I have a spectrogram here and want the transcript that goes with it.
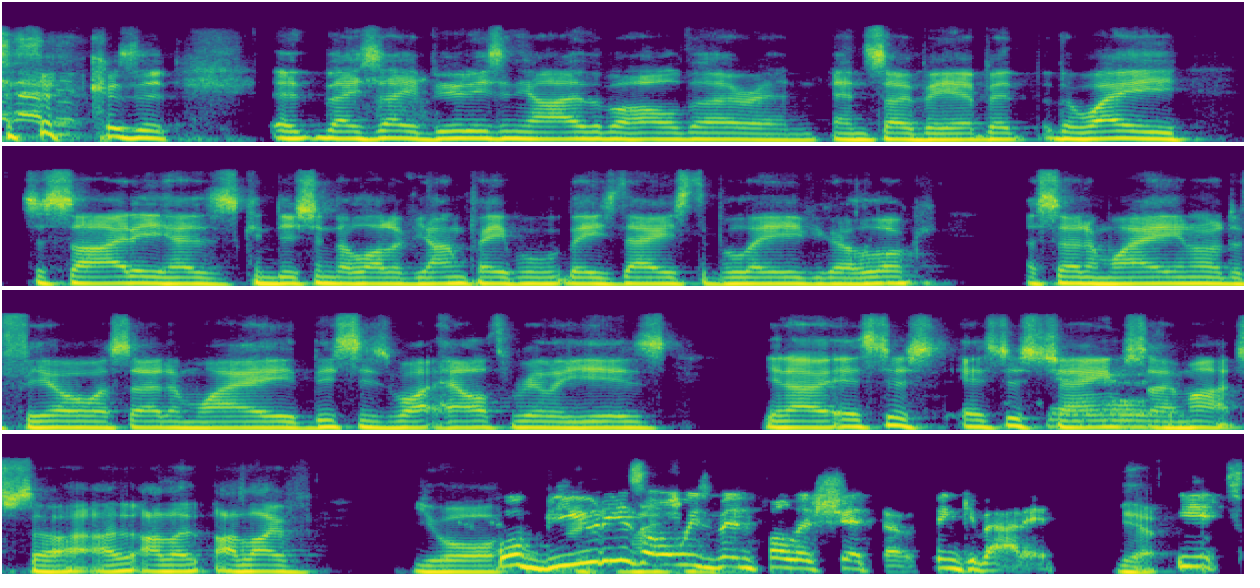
because it it, they say beauty's in the eye of the beholder, and and so be it. But the way society has conditioned a lot of young people these days to believe you got to look a certain way in order to feel a certain way. This is what health really is. You know, it's just it's just changed so much. So I I, I love your well. Beauty has always been full of shit, though. Think about it. Yeah, it's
